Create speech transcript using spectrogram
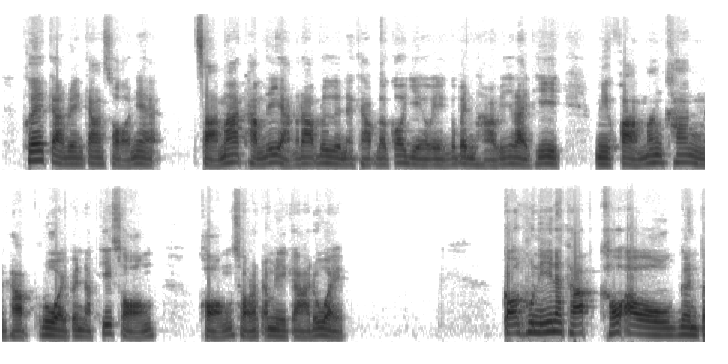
ๆ เพื่อให้การเรียนการสอนเนี่ยสามารถทำได้อย่างราบรื่นนะครับ แล้วก็เยลเองก็เป็นมหาวิทยาลัยที่มีความมั่งคั่งนะครับ รวยเป็นอันดับที่ 2 ของสหรัฐอเมริกาด้วย กองทุนนี้นะครับเขาเอาเงินไป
